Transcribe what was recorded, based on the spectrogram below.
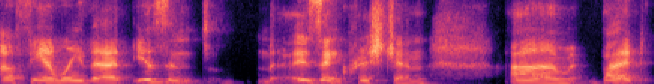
a family that isn't isn't Christian. Um, but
